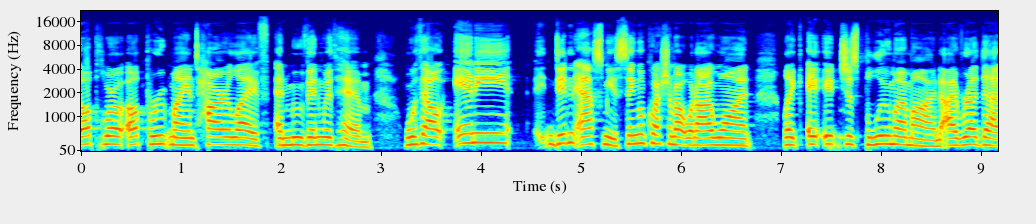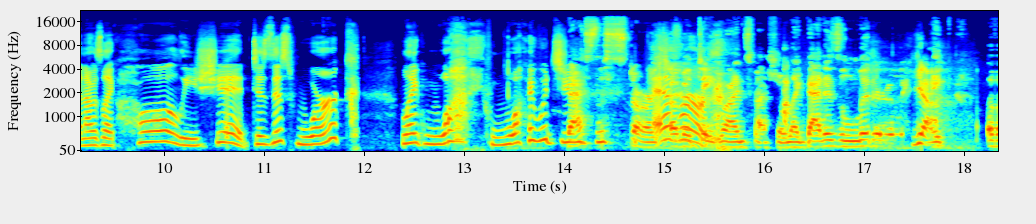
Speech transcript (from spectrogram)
upro- uproot my entire life and move in with him without any didn't ask me a single question about what I want. Like it, it just blew my mind. I read that and I was like, "Holy shit! Does this work? Like, why? Why would you?" That's the start Ever. of a Dateline special. Like that is literally Yeah. like a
